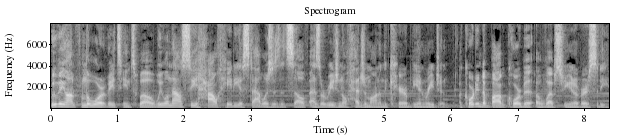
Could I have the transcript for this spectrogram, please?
Moving on from the War of 1812, we will now see how Haiti establishes itself as a regional hegemon in the Caribbean region. According to Bob Corbett of Webster University,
